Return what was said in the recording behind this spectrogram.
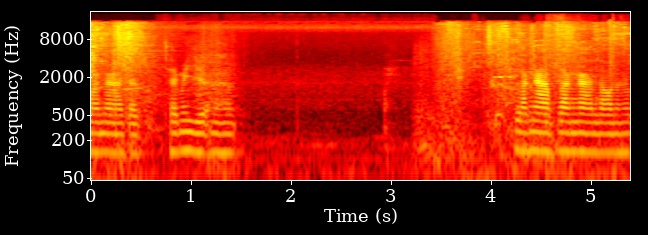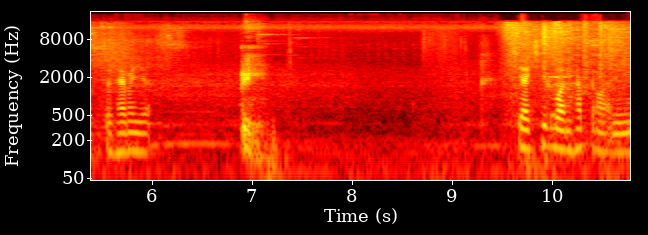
มานาจะใช้ไม่เยอะนะครับพลังงานพลังงานเรานะครับ จะใช้ไม่เยอะเคลียร์คลิปบอลครับจังหวะนี้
